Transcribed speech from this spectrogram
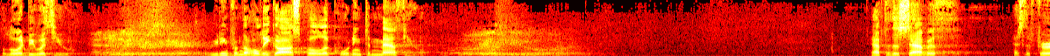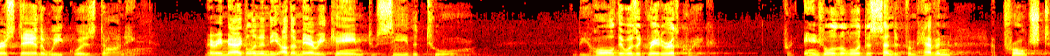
The Lord be with you. And with your spirit. A reading from the Holy Gospel according to Matthew. After the Sabbath, as the first day of the week was dawning, Mary Magdalene and the other Mary came to see the tomb. And behold, there was a great earthquake. For an angel of the Lord descended from heaven, approached,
